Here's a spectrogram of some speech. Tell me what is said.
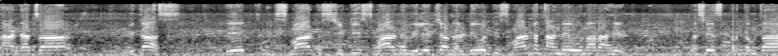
तांड्याचा विकास एक स्मार्ट सिटी स्मार्ट विलेजच्या धर्तीवरती स्मार्ट तांडे होणार आहेत. तसेच प्रथमतः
